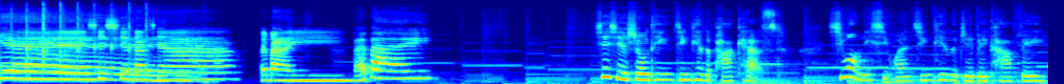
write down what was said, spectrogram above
耶谢谢大家，拜拜。拜拜！谢谢收听今天的 Podcast，希望你喜欢今天的这杯咖啡。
